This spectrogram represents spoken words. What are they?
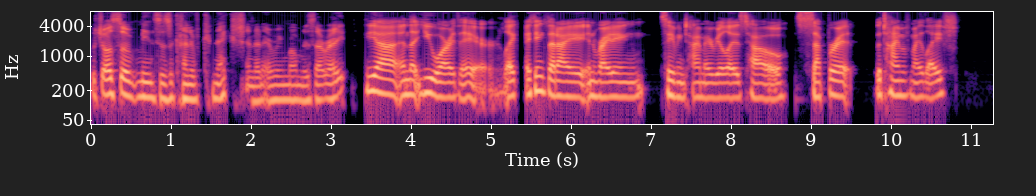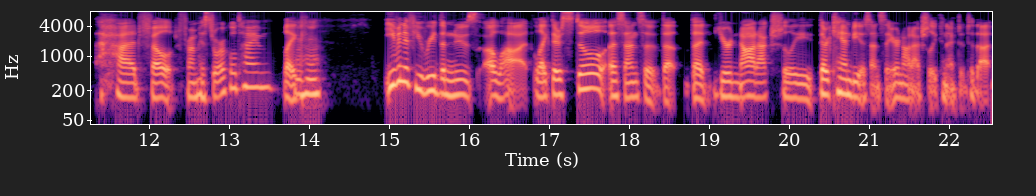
which also means there's a kind of connection at every moment. Is that right? Yeah, and that you are there. Like I think that I in writing Saving Time I realized how separate the time of my life had felt from historical time. Like Mhm. Even if you read the news a lot, like there's still a sense of that that you're not actually there can be a sense that you're not actually connected to that.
